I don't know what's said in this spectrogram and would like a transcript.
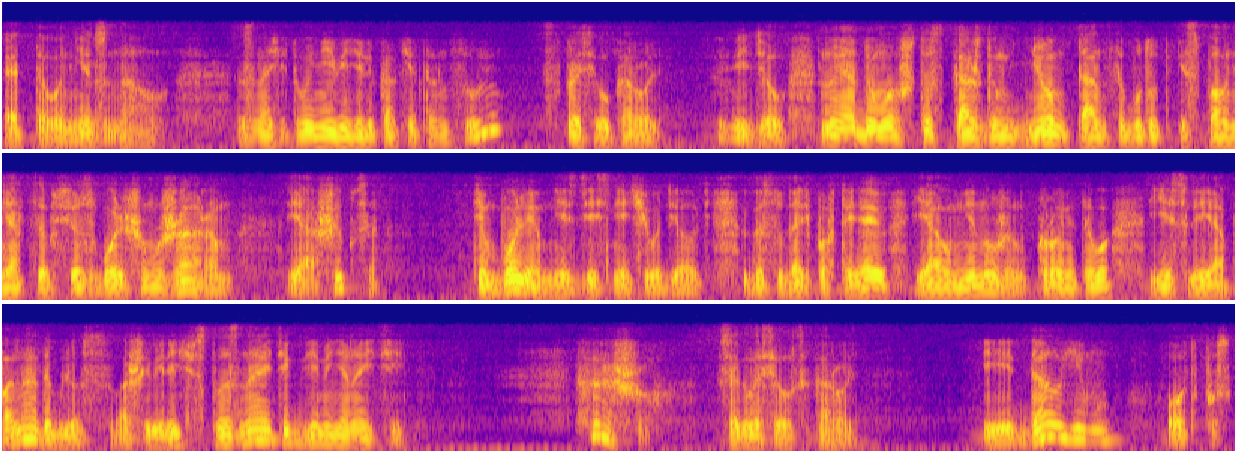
этого не знал. Значит, вы не видели, как я танцую?» — спросил король. «Видел, но я думал, что с каждым днем танцы будут исполняться все с большим жаром. Я ошибся. Тем более мне здесь нечего делать. Государь, повторяю, я вам не нужен. Кроме того, если я понадоблюсь, Ваше Величество, знаете, где меня найти». «Хорошо», — согласился король. И дал ему отпуск.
